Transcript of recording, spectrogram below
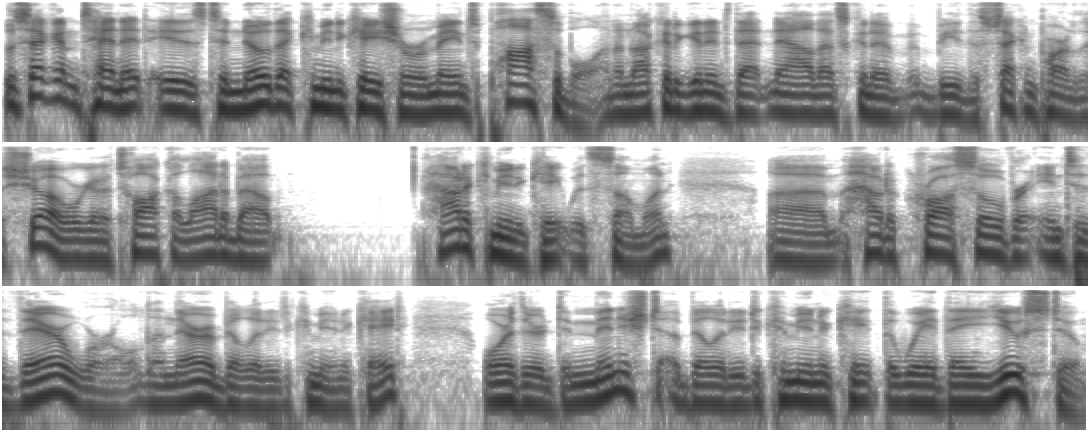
The second tenet is to know that communication remains possible. And I'm not going to get into that now. That's going to be the second part of the show. We're going to talk a lot about how to communicate with someone, um, how to cross over into their world and their ability to communicate, or their diminished ability to communicate the way they used to.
